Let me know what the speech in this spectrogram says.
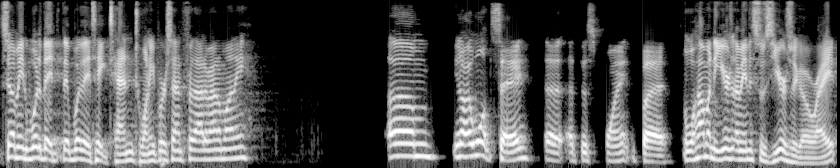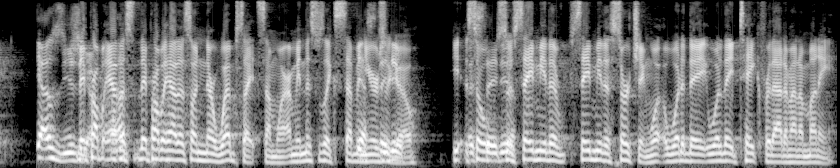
So, I mean, what did they, what did they take 10, 20% for that amount of money? Um, you know, I won't say uh, at this point, but well, how many years? I mean, this was years ago, right? Yeah, was years they ago. Probably have this, they probably have this on their website somewhere. I mean, this was like seven yes, years ago. Yes, so, so save me the save me the searching. What, what did they what did they take for that amount of money?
